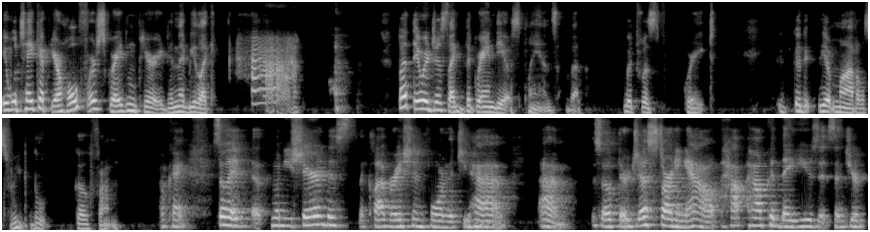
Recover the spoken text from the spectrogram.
It will take up your whole first grading period, and they'd be like, "Ah." But they were just like the grandiose plans it, which was great. Good you know, models for people to go from. Okay, so it, uh, when you share this, the collaboration form that you have, um, so if they're just starting out, how, how could they use it since you're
